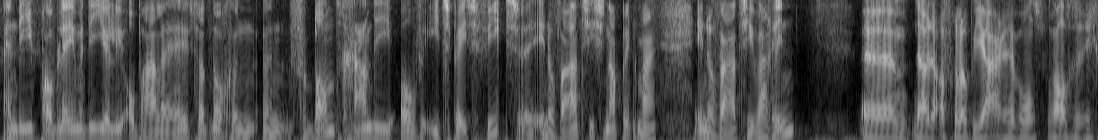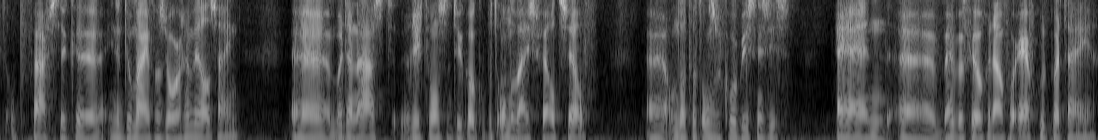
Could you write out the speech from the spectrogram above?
en die problemen die jullie ophalen, heeft dat nog een, een verband? Gaan die over iets specifieks? Uh, innovatie snap ik, maar innovatie waarin? Um, nou, de afgelopen jaren hebben we ons vooral gericht op vraagstukken in het domein van zorg en welzijn. Uh, maar daarnaast richten we ons natuurlijk ook op het onderwijsveld zelf, uh, omdat dat onze core business is. En we hebben veel gedaan voor erfgoedpartijen.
